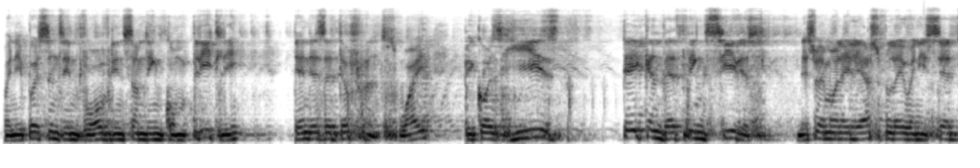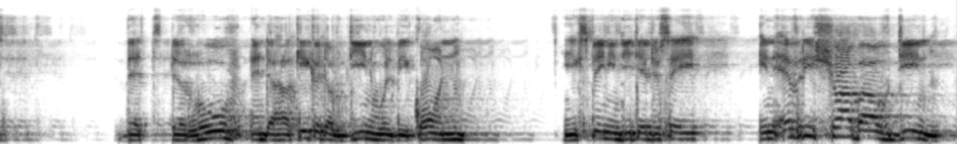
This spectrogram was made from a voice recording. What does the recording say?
when a person's involved in something completely, then there's a difference. Why? Because he's taken that thing seriously. That's why Ilyas when he said that the ruh and the hakikat of deen will be gone, he explained in detail to say, in every shaba of deen,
